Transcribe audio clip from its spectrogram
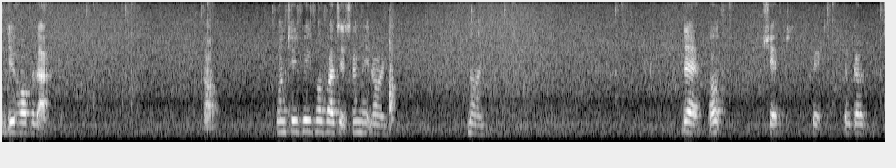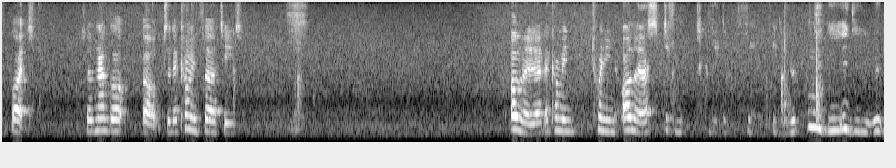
And do half of that. Oh. One, two, three, four, five, six, seven, eight, nine. Nine. There. Oh. Shift. Click. There we go. Right. So I've now got... Oh, so they're coming 30s. Oh no, they're coming 20. Oh no, that's different. It's completely different thing. Idiot.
